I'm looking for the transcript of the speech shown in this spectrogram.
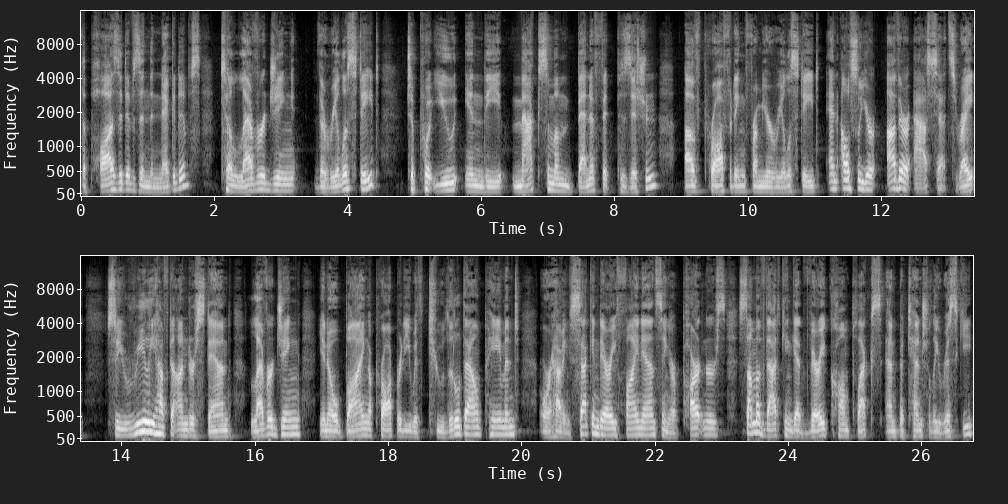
the positives and the negatives to leveraging the real estate to put you in the maximum benefit position of profiting from your real estate and also your other assets, right? So you really have to understand leveraging, you know, buying a property with too little down payment or having secondary financing or partners. Some of that can get very complex and potentially risky.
